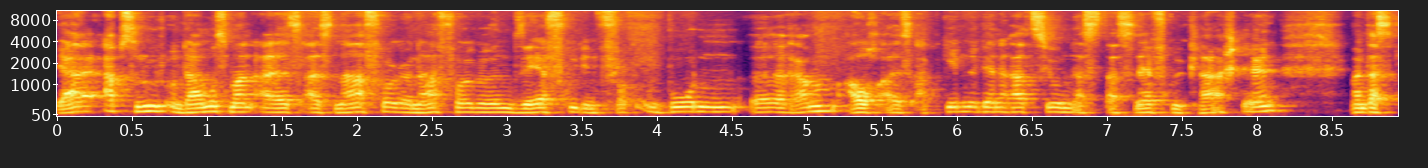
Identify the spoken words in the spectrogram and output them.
Ja, absolut. Und da muss man als, als Nachfolger, Nachfolgerin sehr früh den Flockenboden äh, rammen, auch als abgebende Generation, das, das sehr früh klarstellen. Man das,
